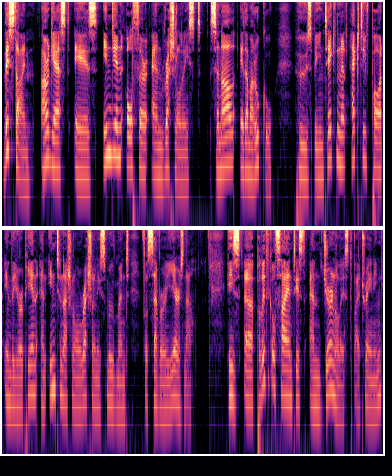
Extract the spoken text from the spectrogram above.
This time, our guest is Indian author and rationalist Sanal Edamaruku, who's been taking an active part in the European and international rationalist movement for several years now. He's a political scientist and journalist by training,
